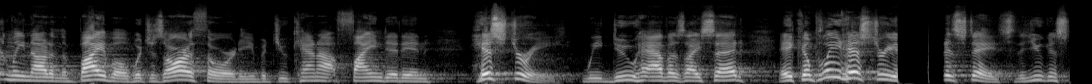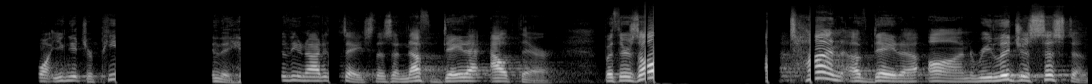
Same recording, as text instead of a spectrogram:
certainly not in the Bible, which is our authority, but you cannot find it in history. We do have, as I said, a complete history of the United States that you can, you can get your PhD in the history of the United States. There's enough data out there. But there's also a ton of data on religious systems.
